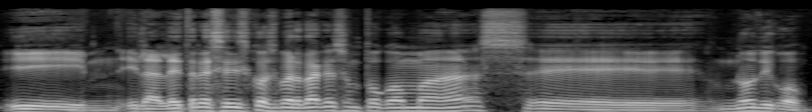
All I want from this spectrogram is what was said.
Y, y la letra de ese disco es verdad que es un poco más, eh, no digo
